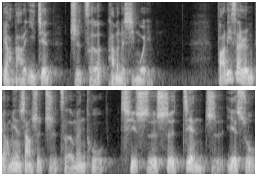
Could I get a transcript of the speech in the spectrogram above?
表达了意见，指责他们的行为。法利赛人表面上是指责门徒，其实是剑指耶稣。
